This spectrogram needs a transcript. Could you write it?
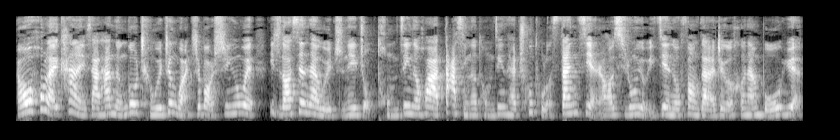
然后后来看了一下，它能够成为镇馆之宝，是因为一直到现在为止，那种铜镜的话，大型的铜镜才出土了三件，然后其中有一件就放在了这个河南博物院。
